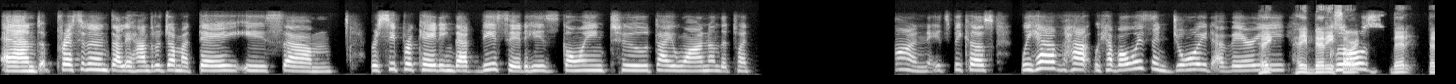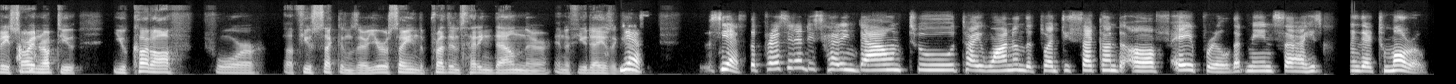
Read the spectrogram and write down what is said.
and President Alejandro Giammattei is um, reciprocating that visit. He's going to Taiwan on the 20 it's because we have ha- we have always enjoyed a very hey, hey Betty close... sorry Betty Betty sorry uh-huh. interrupt you. You cut off for a few seconds there. You were saying the president's heading down there in a few days again yes yes, the president is heading down to Taiwan on the 22nd of April. That means uh, he's going there tomorrow.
